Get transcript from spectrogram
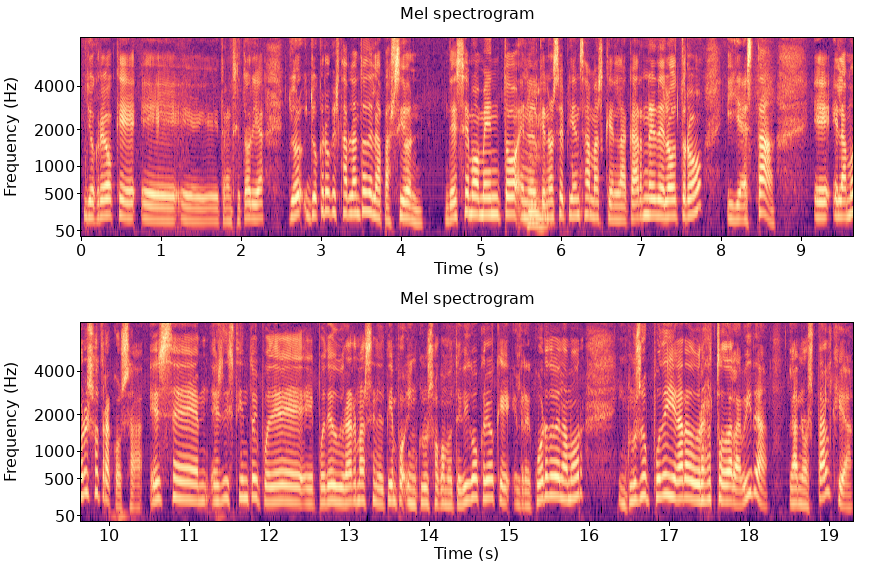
yo creo que, eh, transitoria, yo, yo creo que está hablando de la pasión, de ese momento en el que mm. no se piensa más que en la carne del otro y ya está. Eh, el amor es otra cosa, es, eh, es distinto y puede, eh, puede durar más en el tiempo. Incluso, como te digo, creo que el recuerdo del amor incluso puede llegar a durar toda la vida. La nostalgia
